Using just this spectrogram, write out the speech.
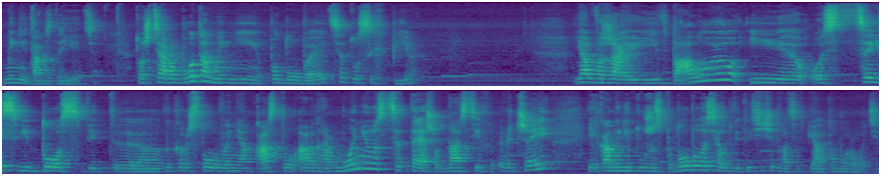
Мені так здається. Тож ця робота мені подобається до сих пір. Я вважаю її вдалою, і ось цей свій досвід е, використовування Castle Art Harmonious це теж одна з тих речей, яка мені дуже сподобалася у 2025 році.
